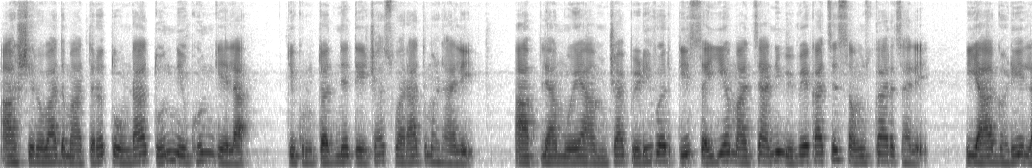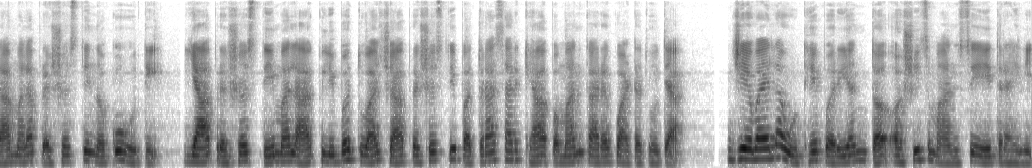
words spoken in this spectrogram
आशीर्वाद मात्र तोंडातून निघून गेला. ती कृतज्ञतेच्या स्वरात म्हणाली आपल्यामुळे आमच्या पिढीवरती संयमाचे आणि विवेकाचे संस्कार झाले. या घडीला मला प्रशस्ती नको होती. या प्रशस्ती मला क्लिबत्वाच्या प्रशस्ती पत्रासारख्या अपमानकारक वाटत होत्या. जेवायला उठेपर्यंत अशीच माणसे येत राहिली.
